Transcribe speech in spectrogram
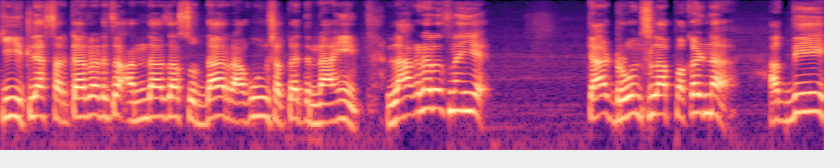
की इथल्या सरकारला त्याचा अंदाजासुद्धा राहू शकत नाही. लागणारच नाही आहे त्या ड्रोन्सला पकडणं अगदी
